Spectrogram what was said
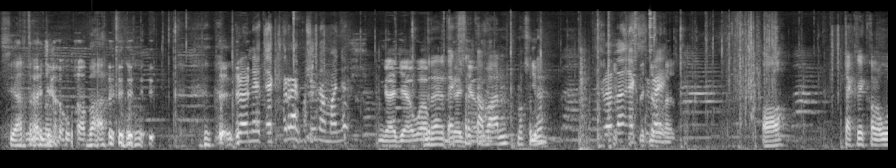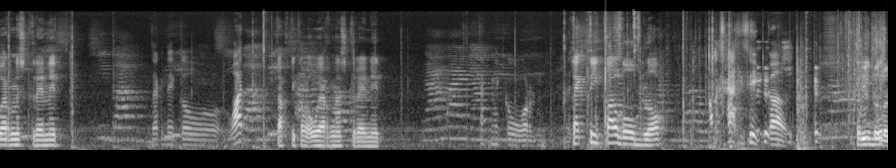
Si Nggak Hartono jawab. batu. Granat X-ray apa sih namanya? Gak jawab. Nggak extract jawab. apaan maksudnya? X-ray. jelas. Oh, tactical awareness grenade. Technical what? Tactical awareness grenade. Technical warn. Tactical goblok. Tactical. Ribut,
